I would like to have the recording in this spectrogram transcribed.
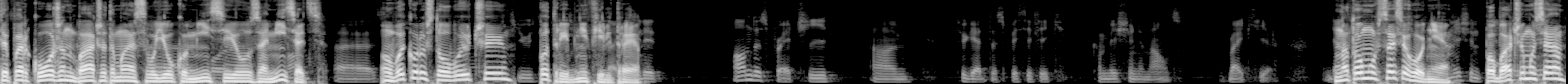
Тепер кожен бачитиме свою uh, комісію за місяць, uh, використовуючи потрібні фільтри. on um. На тому все сьогодні. Побачимося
